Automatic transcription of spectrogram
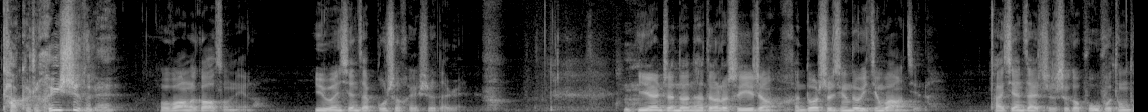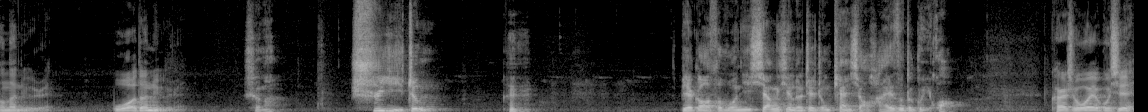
她可是黑市的人。我忘了告诉你了，玉文现在不是黑市的人。医院诊断她得了失忆症，很多事情都已经忘记了。她现在只是个普普通通的女人，我的女人。什么？失忆症？别告诉我你相信了这种骗小孩子的鬼话。开始我也不信，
